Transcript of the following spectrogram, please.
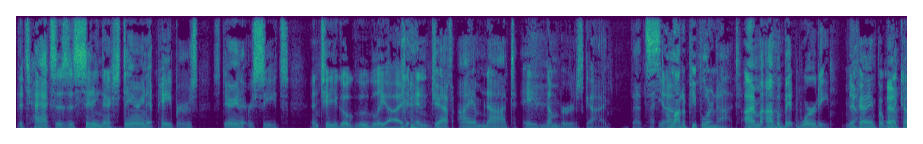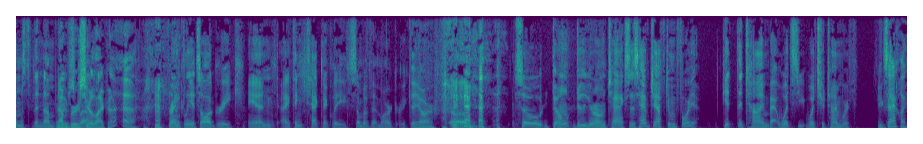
The taxes is sitting there staring at papers, staring at receipts until you go googly eyed. and Jeff, I am not a numbers guy. That's you a lot of people are not. I'm I'm a bit wordy. Yeah. Okay, but when Yeah. it comes to the numbers, Numbers, well, you're like, ah, frankly, it's all Greek, and I think technically some of them are Greek. they are. Um, so don't do your own taxes. Have Jeff do them for you. Get the time back. What's what's your time worth? exactly.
